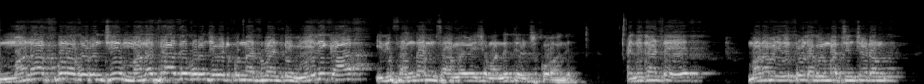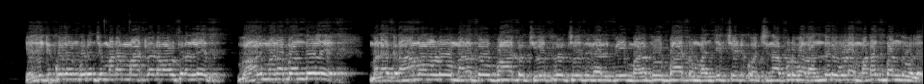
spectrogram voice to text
మన హక్కుల గురించి మన జాతి గురించి పెట్టుకున్నటువంటి వేదిక ఇది సంఘం సమావేశం అని తెలుసుకోవాలి. ఎందుకంటే మనం ఎదుటిలకు విమర్శించడం ఎదుటి కులం గురించి మనం మాట్లాడడం అవసరం లేదు. వాళ్ళు మన బంధువులే. మన గ్రామంలో మనతో పాటు చేతిలో చేతి కలిపి మనతో పాటు మంచి చెడుకు వచ్చినప్పుడు వాళ్ళందరూ కూడా మనకు బంధువులే.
